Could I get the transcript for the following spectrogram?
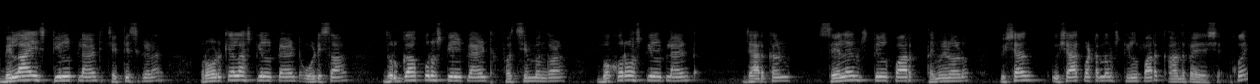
Bhilai steel plant Chhattisgarh. Rourkela steel plant Odisha Durgapur steel plant ಪಶ್ಚಿಮ Bengal. Bokaro steel plant Jharkhand Salem steel park Tamil Nadu Visakha Visakhapatnam steel park, Andhra Pradesh. Okay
